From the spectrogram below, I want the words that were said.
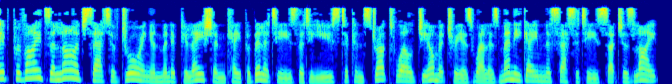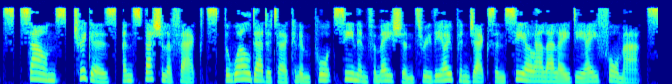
It provides a large set of drawing and manipulation capabilities that are used to construct world geometry as well as many game necessities such as lights, sounds, triggers, and special effects. The world editor can import scene information through the OpenGEX and COLLADA formats.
